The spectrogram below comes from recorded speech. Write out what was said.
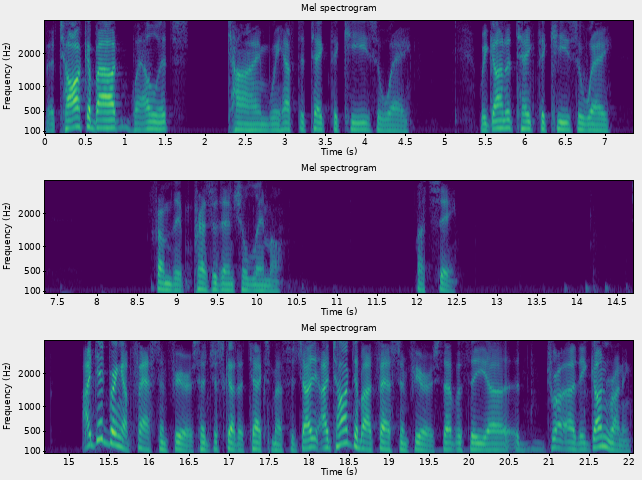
the talk about, well, it's time. We have to take the keys away. We got to take the keys away from the presidential limo. Let's see. I did bring up Fast and Furious. I just got a text message. I, I talked about Fast and Furious. That was the uh, dr- uh, the gun running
